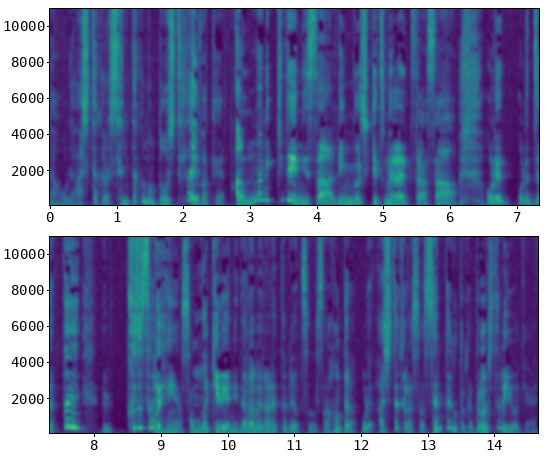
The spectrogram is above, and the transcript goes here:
な俺明日から洗濯物どうしたらええわけ？あんなに綺麗にさりんご敷き詰められてたらさ俺俺絶対崩されへんやん。そんな綺麗に並べられてるやつをさ。ほんたら俺明日からさ洗濯とかどうしたらいいわけ？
